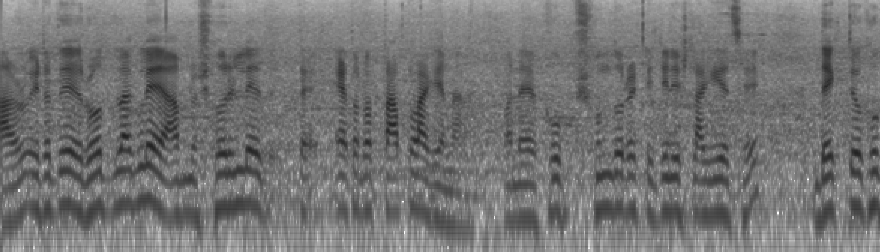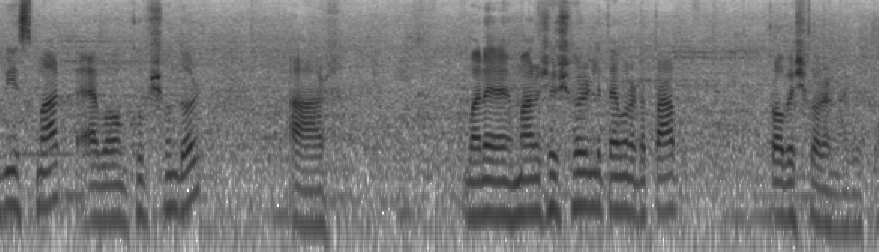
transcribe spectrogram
আর এটাতে রোদ লাগলে আপনার শরীরে এতটা তাপ লাগে না। মানে খুব সুন্দর একটি জিনিস লাগিয়েছে। দেখতেও খুবই স্মার্ট এবং খুব সুন্দর। আর মানে মানুষের শরীরে তেমন একটা তাপ প্রবেশ করে না কিন্তু।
